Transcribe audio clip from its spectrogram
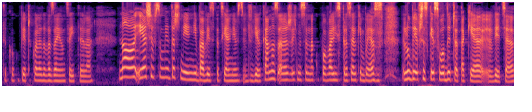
Tylko kupię czekoladowe zające i tyle. No, ja się w sumie też nie, nie bawię specjalnie w, Wielkanoc, ale żeśmy sobie nakupowali z precelkiem, bo ja z, lubię wszystkie słodycze takie, wiecie,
